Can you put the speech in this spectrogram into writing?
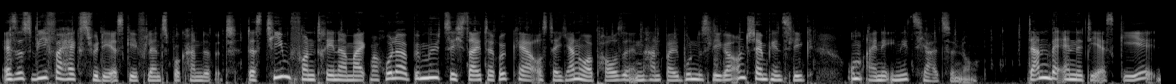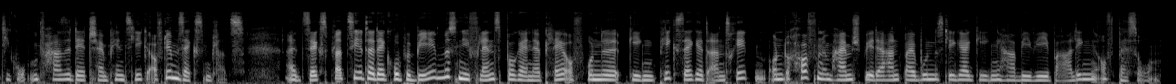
Es ist wie verhext für die SG Flensburg-Handewitt. Das Team von Trainer Mike Machulla bemüht sich seit der Rückkehr aus der Januarpause in Handball-Bundesliga und Champions League um eine Initialzündung. Dann beendet die SG die Gruppenphase der Champions League auf dem sechsten Platz. Als Sechstplatzierter der Gruppe B müssen die Flensburger in der Playoff-Runde gegen Pick Saget antreten und hoffen im Heimspiel der Handball-Bundesliga gegen HBW Balingen auf Besserung.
